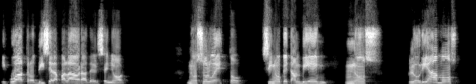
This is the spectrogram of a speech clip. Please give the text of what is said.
y 4 dice la palabra del Señor. No solo esto, sino que también nos gloriamos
